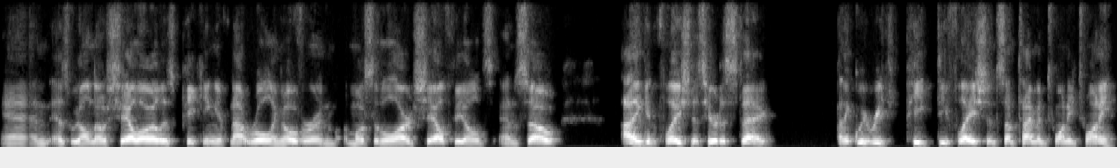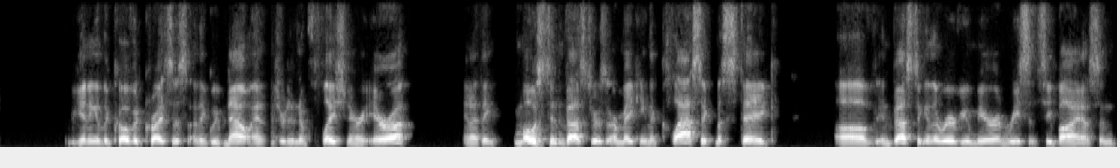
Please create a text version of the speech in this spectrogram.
and as we all know, shale oil is peaking, if not rolling over, in most of the large shale fields. And so, I think inflation is here to stay. I think we reached peak deflation sometime in 2020, beginning of the COVID crisis. I think we've now entered an inflationary era. And I think most investors are making the classic mistake of investing in the rearview mirror and recency bias. And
